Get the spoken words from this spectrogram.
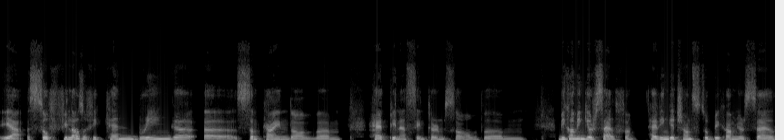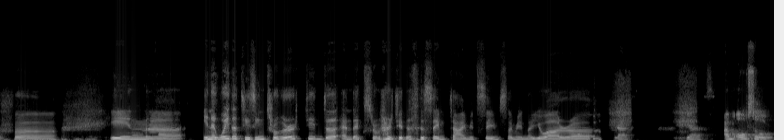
yeah so philosophy can bring uh, some kind of um, happiness in terms of um, becoming yourself having a chance to become yourself uh, in uh, in a way that is introverted and extroverted at the same time it seems. I mean you are uh, yes. Yes. I'm also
